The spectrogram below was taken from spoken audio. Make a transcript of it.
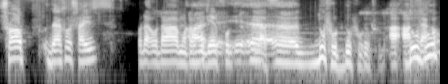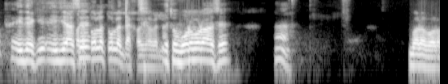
সব দেখো সাইজ ওটা ওটা মোটামুটি দেড় ফুট। দু ফুট দু ফুট। দু ফুট। এই দেখি এই যে আছে। তোলে তোলে দেখা যাবে না এত বড় বড় আছে। হ্যাঁ। বড় বড়।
